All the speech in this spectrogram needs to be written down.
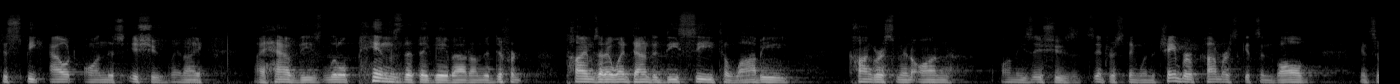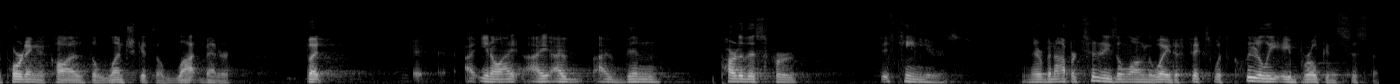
to speak out on this issue. And I, I have these little pins that they gave out on the different times that I went down to D.C. to lobby congressmen on, on these issues. It's interesting. When the Chamber of Commerce gets involved in supporting a cause, the lunch gets a lot better. But, you know, I, I, I've, I've been part of this for 15 years. And there have been opportunities along the way to fix what's clearly a broken system.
